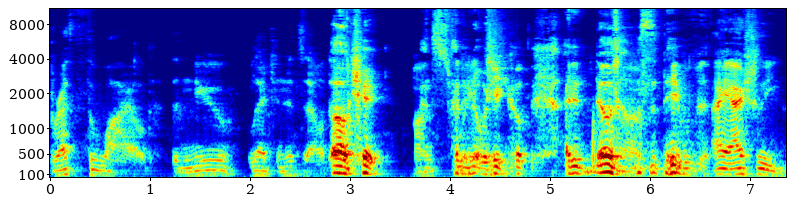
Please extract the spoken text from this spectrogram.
Breath of the Wild, the new Legend of Zelda Okay. on I Switch. didn't know where you go. I didn't know that was the name of it. I actually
